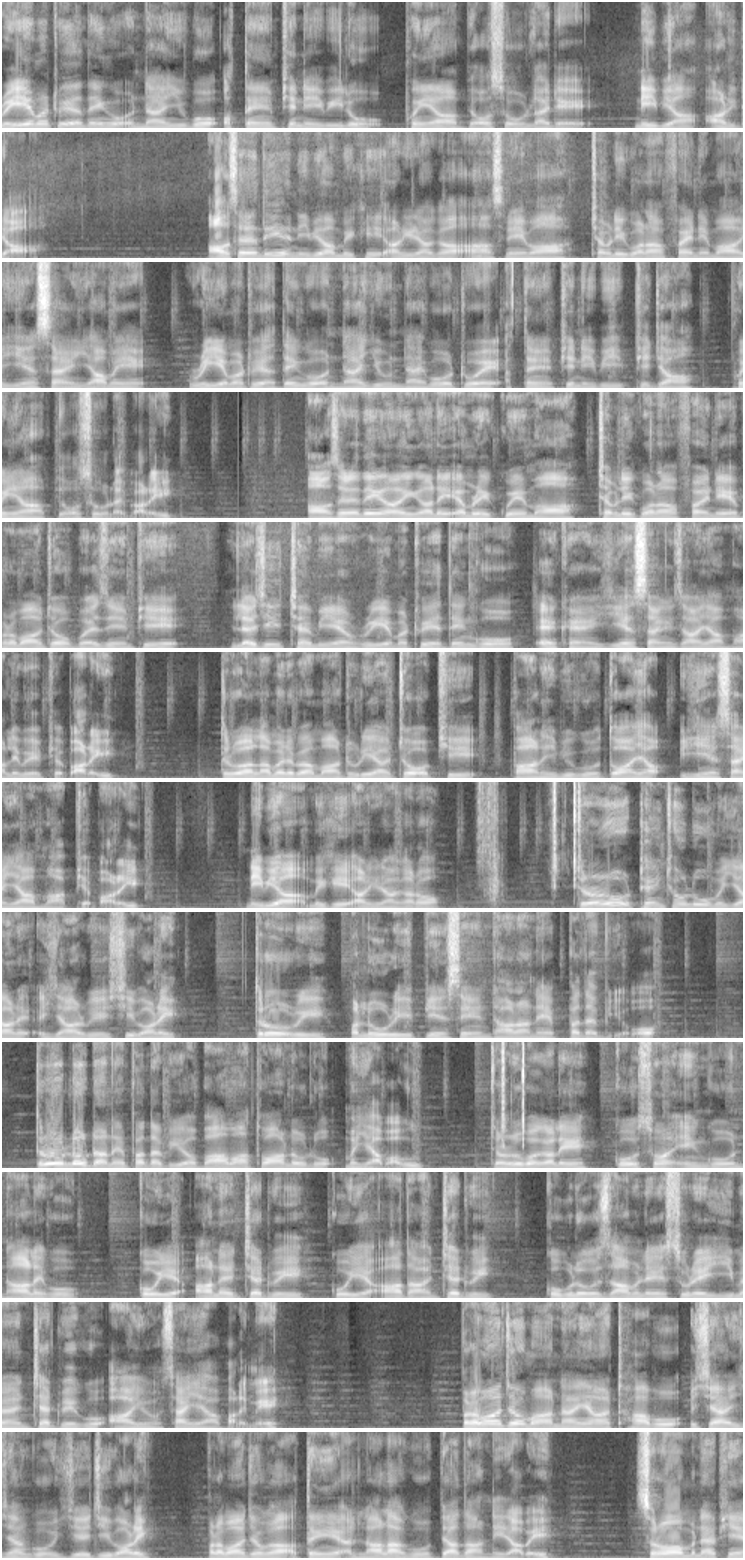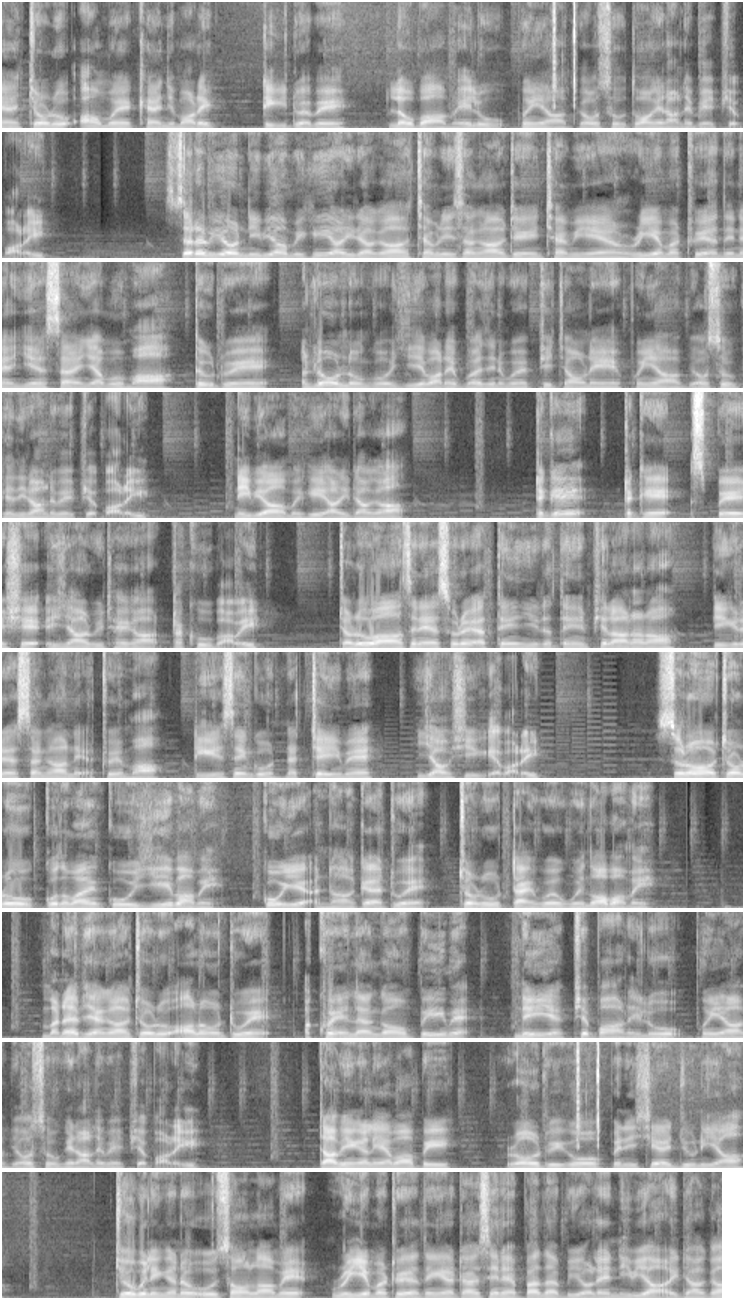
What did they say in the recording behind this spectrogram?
ရီယယ်မက်ဒရစ်အသင်းကိုအနိုင်ယူဖို့အသင့်ဖြစ်နေပြီလို့ဖွင့်ရပြောဆိုလိုက်တဲ့နီးပြအာရီတာအာဆင်နယ်ရဲ့နီးပြမေခေအာရီတာကအာဆင်နယ်မှာဂျာမနီကွာတာဖိုင်နယ်မှာရင်ဆိုင်ရမယ့်ရီယယ်မက်ဒရစ်အသင်းကိုအနိုင်ယူနိုင်ဖို့အတွက်အသင့်ဖြစ်နေပြီဖြစ်ကြောင်းဖွင့်ရပြောဆိုလိုက်ပါတယ်အာဆင်နယ်ကအင်္ဂါနေ့အမရစ်ကွင်းမှာဂျာမနီကွာတာဖိုင်နယ်ပထမကြောပွဲစဉ်ဖြစ်လက်ရှိချန်ပီယံရီယယ်မက်ဒရစ်အသင်းကိုအခမ်းရင်ဆိုင်စားရမှာလည်းပဲဖြစ်ပါတယ် သူတို့ကလာမယ့်တစ်ပတ်မှာဒုတိယကြောအဖြစ်ဘာလီဗျူကိုတွားရောက်ရင်ဆိုင်ရမှာဖြစ်ပါတယ်။နေပြအမေခေအာရီတာကတော့ကျွန်တော်တို့ထိန်းချုပ်လို့မရတဲ့အရာတွေရှိပါတယ်။သူတို့တွေဘလို့တွေပြင်ဆင်ထားတာနဲ့ပတ်သက်ပြီးတော့သူတို့လောက်တာနဲ့ပတ်သက်ပြီးတော့ဘာမှသွားလို့လို့မရပါဘူး။ကျွန်တော်တို့ဘက်ကလည်းကိုယ်စွမ်းအင်ကိုနားလည်ဖို့ကိုယ့်ရဲ့အားနဲ့ချက်တွေကိုယ့်ရဲ့အားသာချက်တွေကိုဘလို့စားမလဲဆိုတဲ့ရီမန်ချက်တွေကိုအာယုံစိုက်ရပါလိမ့်မယ်။ပရမကျော်မှာနိုင်ရထားဖို့အရန်အရန်ကိုရေးကြည့်ပါလိမ့် ပထမကျောကအသင်းရဲ့အလားလာကိုပြသနေတာပဲဆိုတော့မနက်ဖြန်ကျွန်တော်တို့အောင်ပွဲခံကြပါလိမ့်ဒီအတွက်ပဲလောက်ပါမယ်လို့ဖွင့်ရပြောဆိုသွားကြတာလည်းပဲဖြစ်ပါလိမ့်ဆရဘီယောနီးပြောင်မီခေယာရီတာကချန်ပီယံ15ကြိမ်ချန်ပီယံရီယယ်မက်ဒရစ်အသင်းနဲ့ရင်ဆိုင်ရမှုမှာသူ့အတွက်အလွန်အလွန်ကိုရေးပါတဲ့ပွဲစဉ်တွေဖြစ်ကြောင်းလည်းဖွင့်ရပြောဆိုခဲ့သေးတာလည်းပဲဖြစ်ပါလိမ့်နီးပြောင်မီခေယာရီတာကတကယ်တကယ် special အရာတွေထက်ကတစ်ခုပါပဲ ကျွန်တော်တို့အားစနေဆိုတဲ့အသင်းကြီးတစ်သင်းဖြစ်လာတာတော့ပြီးခဲ့တဲ့15နှစ်အတွင်းမှာဒီအဆင့်ကိုနှစ်ကြိမ်ပဲရောက်ရှိခဲ့ပါလိမ့်ဆိုတော့ကျွန်တော်တို့ကိုယ်သမိုင်းကိုရေးပါမယ်ကိုယ့်ရဲ့အနာဂတ်အတွက်ကျွန်တော်တို့တိုင်ပွဲဝင်သွားပါမယ်မနေ့ပြန်ကကျွန်တော်တို့အားလုံးအတွက်အခွင့်အလမ်းကောင်းပေးမဲ့နေ့ရက်ဖြစ်ပါတယ်လို့ဖွင့်ရပြောဆိုခဲ့တာလည်းပဲဖြစ်ပါလိမ့်ဒါပြင်ကလေးမှာပြီးရိုဒရီဂိုပီနီရှီယာဂျူနီယာဂျိုးဘလင်ကန်တို့ဦးဆောင်လာမဲ့ရီယယ်မက်ဒရစ်အသင်းရဲ့တိုက်စစ်နဲ့ပတ်သက်ပြီးတော့လည်းနီးပြအိုက်တာက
